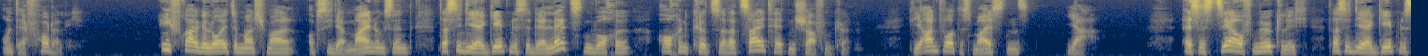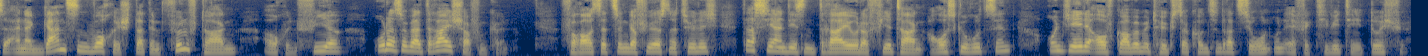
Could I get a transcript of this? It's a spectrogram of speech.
und erforderlich? Ich frage Leute manchmal, ob sie der Meinung sind, dass sie die Ergebnisse der letzten Woche auch in kürzerer Zeit hätten schaffen können. Die Antwort ist meistens ja. Es ist sehr oft möglich, dass Sie die Ergebnisse einer ganzen Woche statt in fünf Tagen auch in vier oder sogar drei schaffen können. Voraussetzung dafür ist natürlich, dass Sie an diesen drei oder vier Tagen ausgeruht sind und jede Aufgabe mit höchster Konzentration und Effektivität durchführen.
